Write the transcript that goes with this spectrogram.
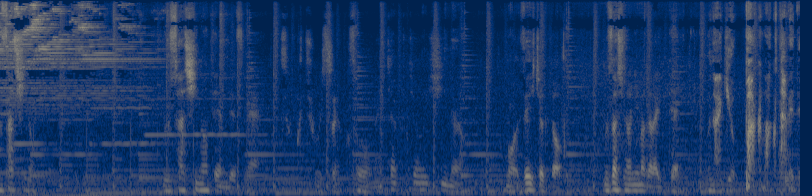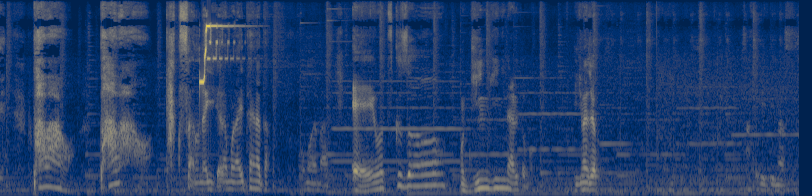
武蔵野。武蔵野店ですね。めちゃくちゃ美味しそうやそう、めちゃくちゃ美味しいのよ。もうぜひちょっと武蔵野に今から行って、うなぎをバクバク食べて、パワーを、パワーをたくさんうなぎからもらいたいなと思います。栄養つくぞー。もうギンギンになると思う。行きましょう。早速行ってみます。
